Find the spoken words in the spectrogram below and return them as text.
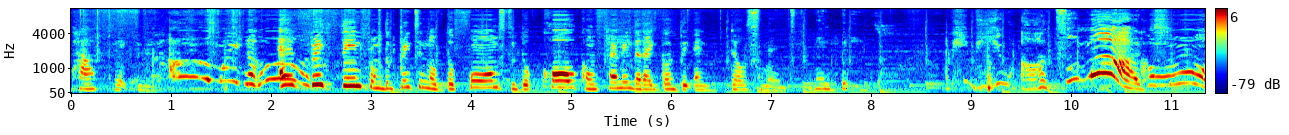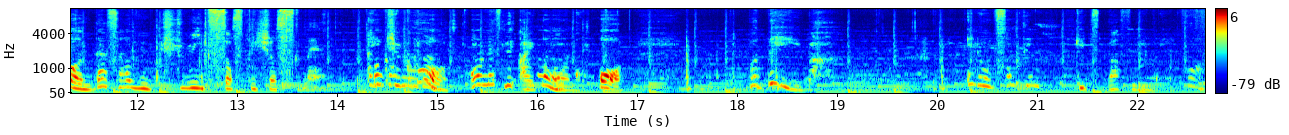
perfectly. Oh my You know, everything from the printing of the forms to the call confirming that I got the endorsement. Man, babe, Baby, you are too much. come on. That's how you treat suspicious men. Don't you know concur. Honestly, I on. concur. But babe, you know, something keeps baffling me. What?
